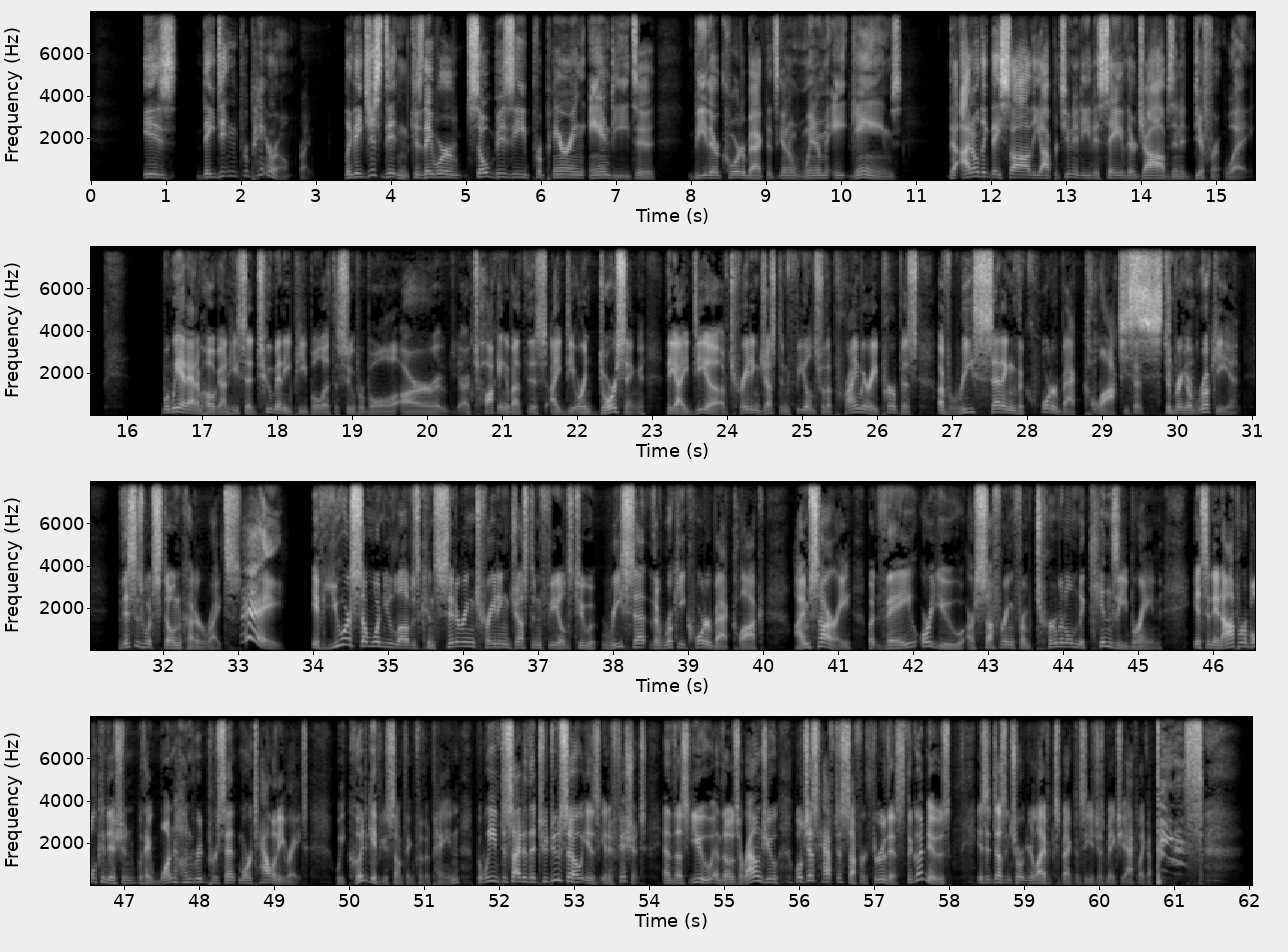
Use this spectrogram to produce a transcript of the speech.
is they didn't prepare him. Right. Like they just didn't because they were so busy preparing Andy to be their quarterback that's going to win them eight games that I don't think they saw the opportunity to save their jobs in a different way. when we had Adam Hogan, he said too many people at the Super Bowl are are talking about this idea or endorsing the idea of trading Justin Fields for the primary purpose of resetting the quarterback clock to, to bring a rookie in. This is what Stonecutter writes. Hey, If you are someone you love is considering trading Justin Fields to reset the rookie quarterback clock, I'm sorry, but they or you are suffering from terminal McKinsey brain. It's an inoperable condition with a 100% mortality rate. We could give you something for the pain, but we've decided that to do so is inefficient, and thus you and those around you will just have to suffer through this. The good news is it doesn't shorten your life expectancy, it just makes you act like a penis.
